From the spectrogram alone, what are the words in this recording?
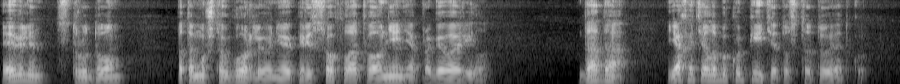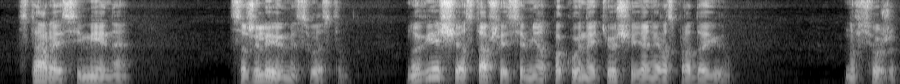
Эвелин с трудом, потому что в горле у нее пересохло от волнения, проговорила. «Да-да, я хотела бы купить эту статуэтку. Старая, семейная. Сожалею, мисс Вестон. Но вещи, оставшиеся мне от покойной тещи, я не распродаю. Но все же,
